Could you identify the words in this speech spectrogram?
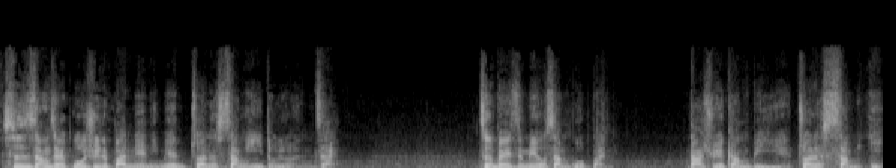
事实上，在过去的半年里面赚了上亿都有人在，这辈子没有上过班。大学刚毕业赚了上亿，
